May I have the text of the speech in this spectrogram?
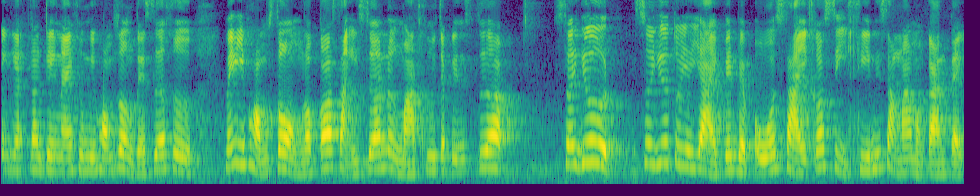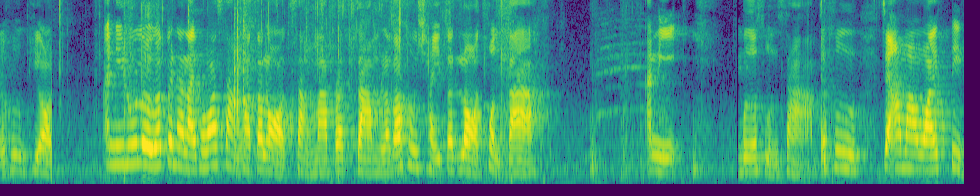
กางเกงในคือมีพร้อมส่งแต่เสื้อคือ ไม่มีพร้อมส่ง แล้วก็สั่งอีกเสื้อหนึ่งมาคือจะเป็นเสื้อ เสื้อยืดเสื้อยืดตัวใหญ่ๆเป็นแบบโอเวอร์ไซส์ก็สีครีมที่สั่งมาเหมือนกันแต่ก็คือพิอออันนี้รู้เลยว่าเป็นอะไรเพราะว่าสั่งมาตลอดสั่งมาประจำแล้วก็คือใช้ตลอดขนตา อันนี้เบอร์ 03 ก็คือจะเอามาไว้ติด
